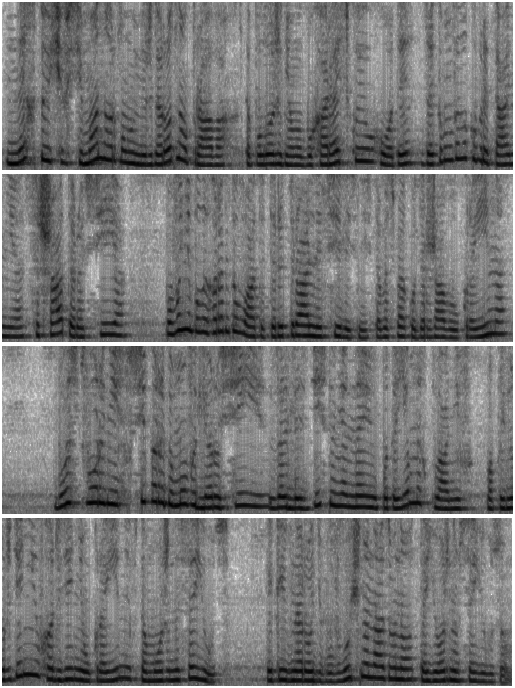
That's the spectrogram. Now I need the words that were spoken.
Нехтуючи всіма нормами міжнародного права та положеннями Бухарестської угоди, за якими Великобританія, США та Росія повинні були гарантувати територіальну цілісність та безпеку держави Україна, були створені всі передумови для Росії задля здійснення нею потаємних планів по принужденню вхождення України в таможений союз, який в народі був влучно названо Тайожним Союзом.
